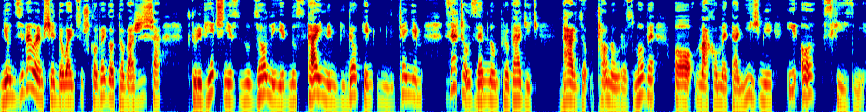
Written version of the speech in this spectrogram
nie odzywałem się do łańcuszkowego towarzysza, który wiecznie znudzony jednostajnym widokiem i milczeniem zaczął ze mną prowadzić bardzo uczoną rozmowę o mahometanizmie i o schizmie.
